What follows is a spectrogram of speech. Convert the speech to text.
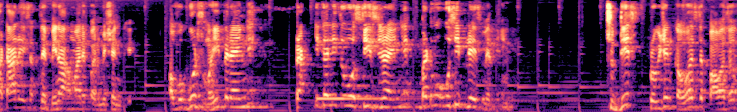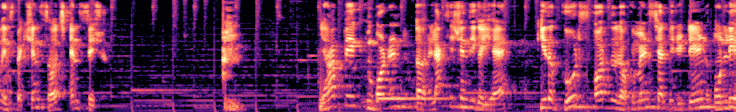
हटा नहीं सकते बिना हमारे परमिशन के। और वो गुड्स वहीं पे रहेंगे प्रैक्टिकली तो वो सीज रहेंगे बट वो उसी प्लेस में रहेंगे। So this provision covers the powers of inspection search and session यहाँ पे एक इंपॉर्टेंट रिलैक्सेशन दी गई है कि द गुड्स और the documents shall be retained only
